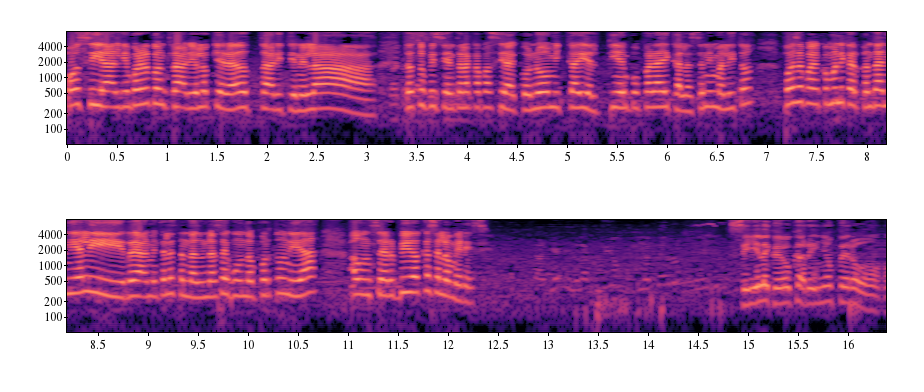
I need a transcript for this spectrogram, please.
O si alguien por el contrario lo quiere adoptar y tiene la, suficiente la capacidad económica y el tiempo para dedicarle a este animalito, pues se pueden comunicar con Daniel y realmente le están dando una segunda oportunidad a un ser vivo que se lo merece. Sí, le cuido cariño, pero,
